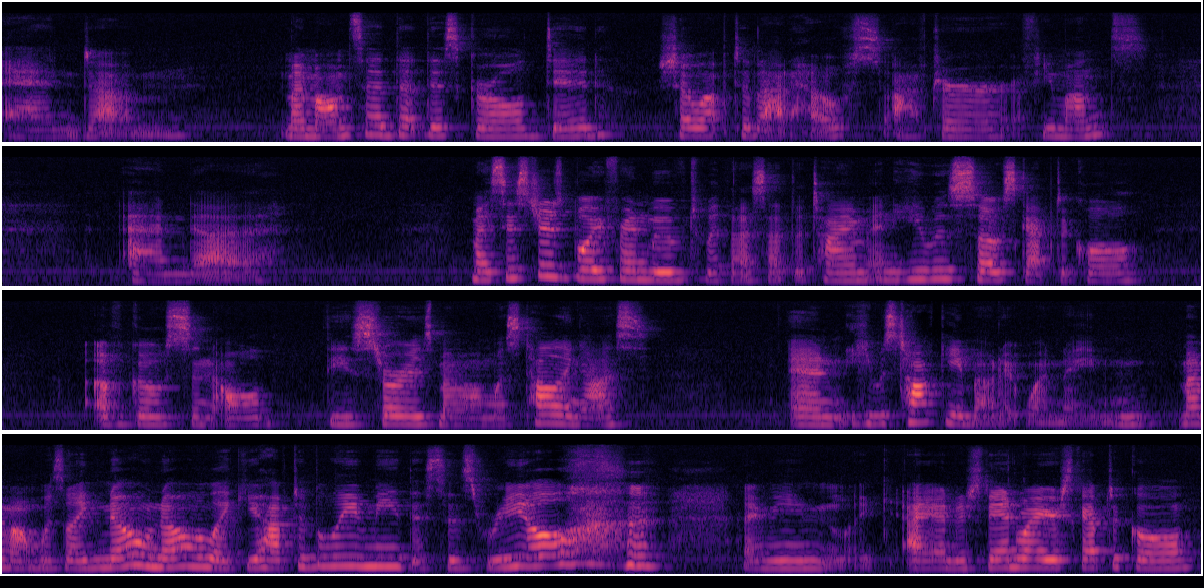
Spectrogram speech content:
And um, my mom said that this girl did show up to that house after a few months and uh, my sister's boyfriend moved with us at the time and he was so skeptical of ghosts and all these stories my mom was telling us. And he was talking about it one night and my mom was like no no like you have to believe me. This is real. I mean like I understand why you're skeptical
